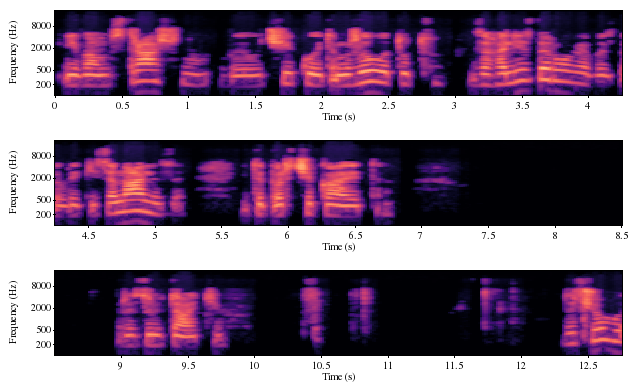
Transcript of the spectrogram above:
І вам страшно, ви очікуєте. Можливо, тут взагалі здоров'я, ви здали якісь аналізи і тепер чекаєте результатів. До чого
